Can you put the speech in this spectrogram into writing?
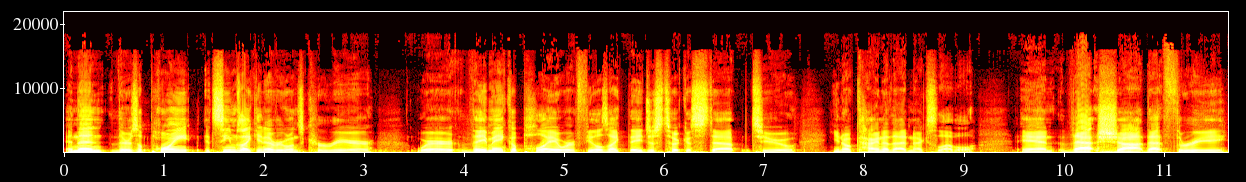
And then there's a point. It seems like in everyone's career where they make a play where it feels like they just took a step to, you know, kind of that next level. And that shot, that three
